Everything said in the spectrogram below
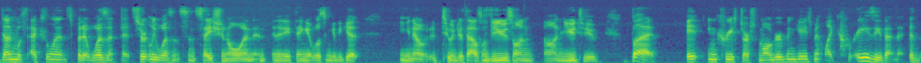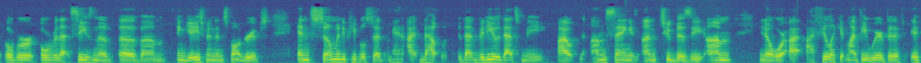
done with excellence but it wasn't it certainly wasn't sensational and, and, anything. It wasn't going to get you know 200,000 views on on YouTube. But it increased our small group engagement like crazy that over over that season of, of um, engagement in small groups. And so many people said man I, that that video that's me. I, i'm saying i'm too busy. I'm you know, or I, I feel like it might be weird, but if, if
